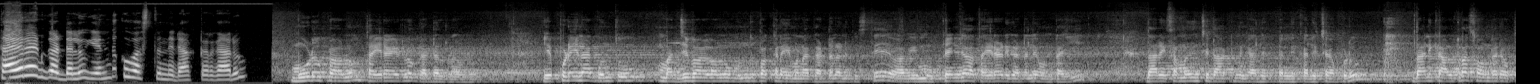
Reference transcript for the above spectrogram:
థైరాయిడ్ గడ్డలు ఎందుకు వస్తుంది డాక్టర్ గారు? మూడో ప్రాబ్లం థైరాయిడ్లో గడ్డలు రావడం. ఎప్పుడైనా గొంతు మధ్య భాగంలో ముందు పక్కన ఏమైనా గడ్డలు అనిపిస్తే అవి ముఖ్యంగా థైరాయిడ్ గడ్డలే ఉంటాయి. దానికి సంబంధించి డాక్టర్ని కలి కలిసినప్పుడు దానికి అల్ట్రాసౌండ్ అనే ఒక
